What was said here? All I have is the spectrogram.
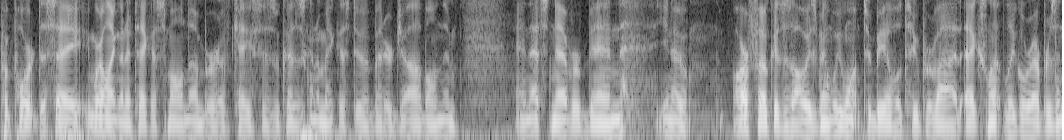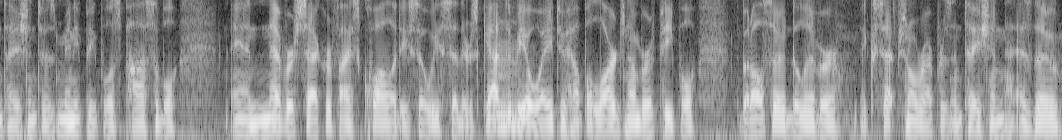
purport to say we're only going to take a small number of cases because it's going to make us do a better job on them. And that's never been, you know, our focus has always been we want to be able to provide excellent legal representation to as many people as possible and never sacrifice quality. So we said there's got mm. to be a way to help a large number of people, but also deliver exceptional representation as though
